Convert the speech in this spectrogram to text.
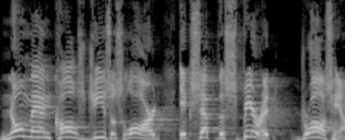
no man calls Jesus Lord except the Spirit draws him.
